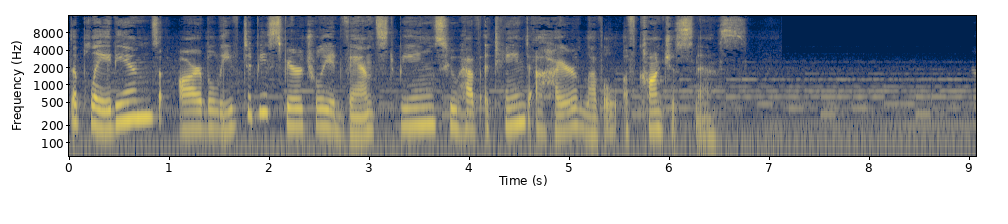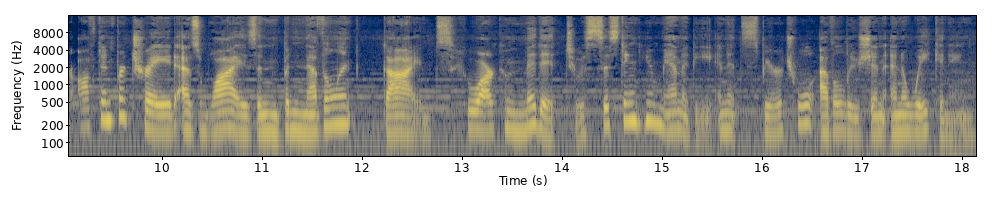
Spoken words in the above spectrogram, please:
The Pleiadians are believed to be spiritually advanced beings who have attained a higher level of consciousness. They're often portrayed as wise and benevolent guides who are committed to assisting humanity in its spiritual evolution and awakening.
